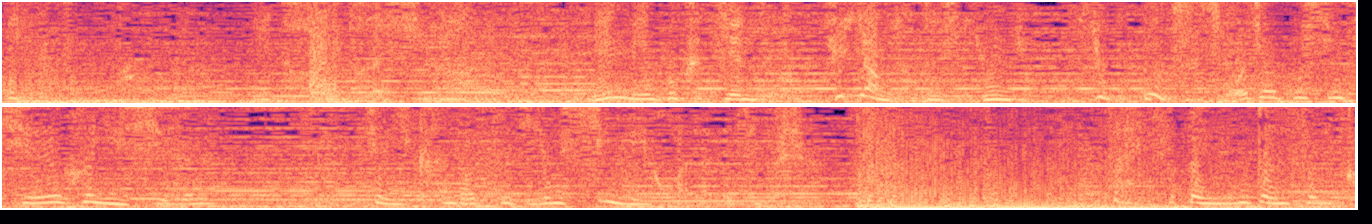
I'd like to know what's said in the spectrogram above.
倍奉还。你太贪心了，明明不肯兼得，却样样都想拥有，又不知足。我就不信秦人和玉器人愿意看到自己用性命换来的江山再次被无端分割。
